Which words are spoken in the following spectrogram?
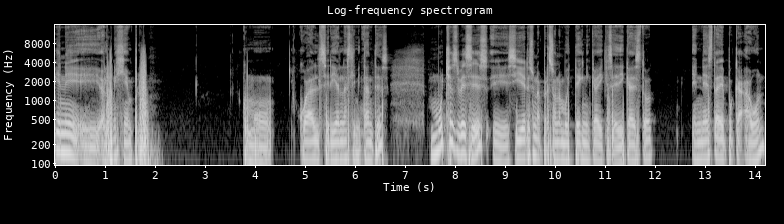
viene algún ejemplo, como cuáles serían las limitantes. Muchas veces, eh, si eres una persona muy técnica y que se dedica a esto, en esta época aún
